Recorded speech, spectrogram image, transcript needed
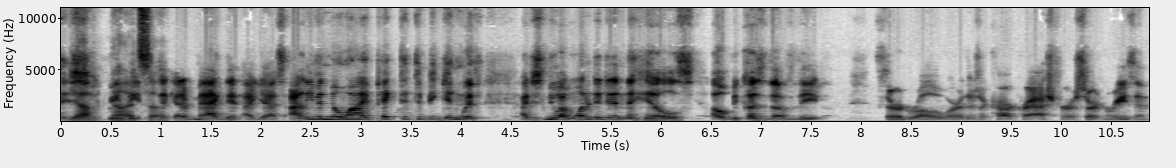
yeah, so no, it's it's uh, like a magnet, I guess. I don't even know why I picked it to begin with. I just knew I wanted it in the hills. Oh, because of the third row where there's a car crash for a certain reason.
